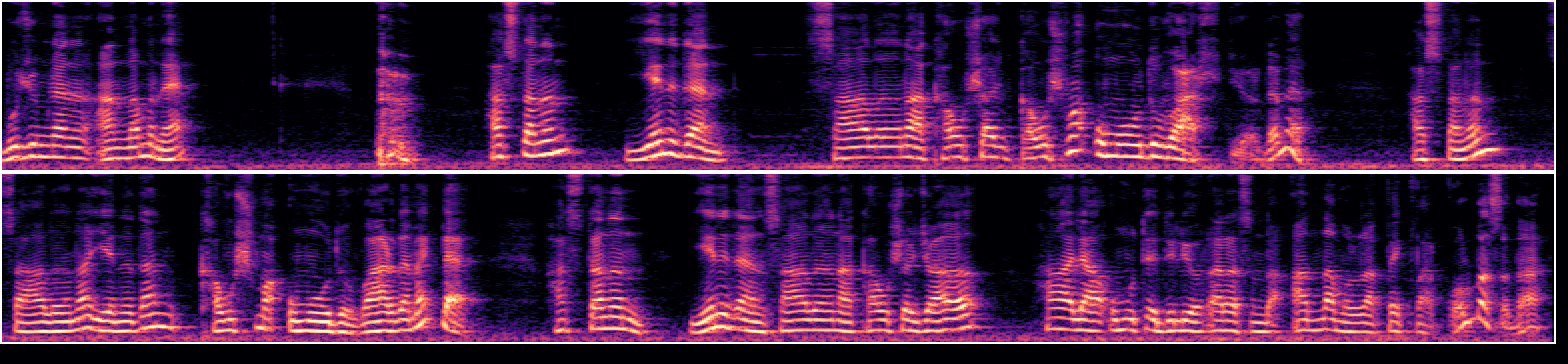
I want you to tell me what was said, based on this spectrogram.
Bu cümlenin anlamı ne? Hastanın yeniden sağlığına kavuşa, kavuşma umudu var diyor değil mi? Hastanın sağlığına yeniden kavuşma umudu var demekle hastanın yeniden sağlığına kavuşacağı hala umut ediliyor arasında anlam olarak pek fark olmasa da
